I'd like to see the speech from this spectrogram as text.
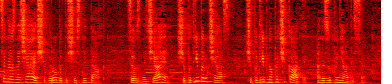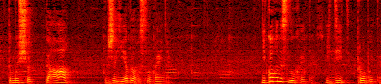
це не означає, що ви робите щось не так. Це означає, що потрібен час, що потрібно почекати, а не зупинятися, тому що там вже є благословення. Нікого не слухайте, йдіть, пробуйте.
